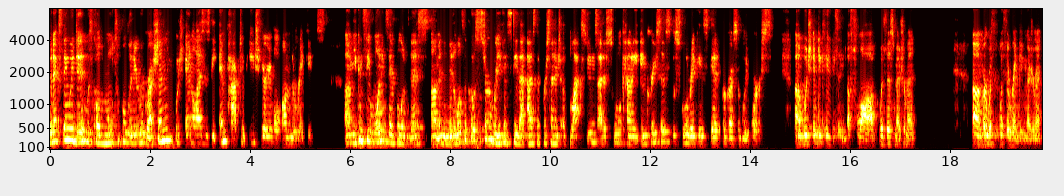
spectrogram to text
The next thing we did was called multiple linear regression, which analyzes the impact of each variable on the rankings. Um, you can see one example of this um, in the middle of the poster, where you can see that as the percentage of Black students at a school county increases, the school rankings get progressively worse, um, which indicates a flaw with this measurement um, or with, with the ranking measurement.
